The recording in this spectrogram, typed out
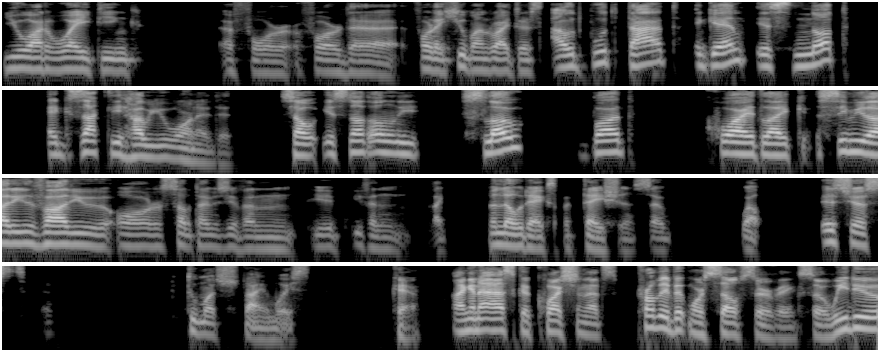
you are waiting uh, for for the for the human writers output. That again is not exactly how you wanted it. So it's not only slow but quite like similar in value or sometimes even even like below the expectations so well it's just too much time waste. Okay i'm going to ask a question that's probably a bit more self-serving so we do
